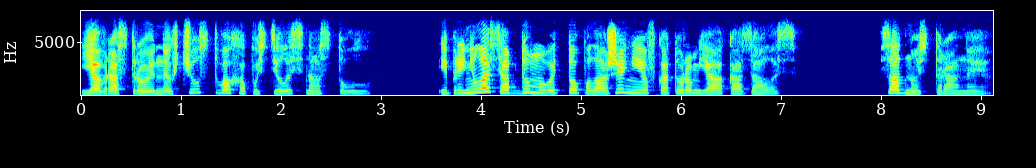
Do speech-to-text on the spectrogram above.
Я в расстроенных чувствах опустилась на стул и принялась обдумывать то положение, в котором я оказалась. С одной стороны,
